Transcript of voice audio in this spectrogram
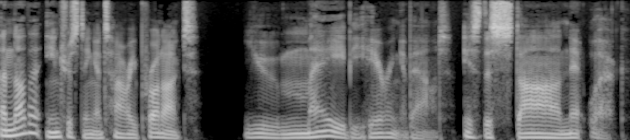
Another interesting Atari product you may be hearing about is the Star Network.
